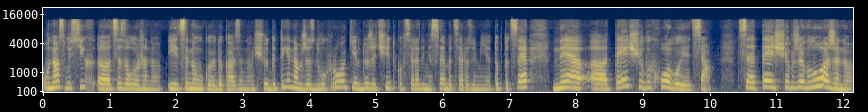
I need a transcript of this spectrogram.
У нас в усіх е, це заложено, і це наукою доказано, що дитина вже з двох років дуже чітко всередині себе це розуміє. Тобто, це не е, те, що виховується, це те, що вже вложено.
